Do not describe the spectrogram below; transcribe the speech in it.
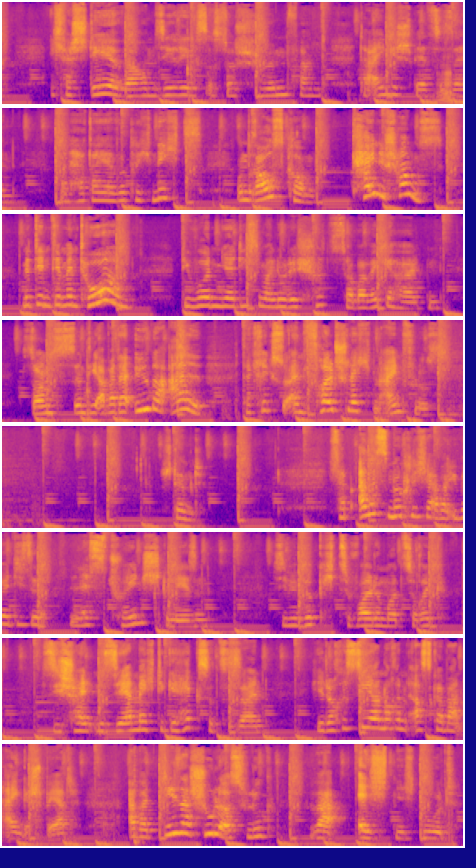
Ich verstehe, warum Sirius es so schlimm fand, da eingesperrt zu sein. Man hat da ja wirklich nichts. Und rauskommt. Keine Chance. Mit den Dementoren. Die wurden ja diesmal nur durch Schutzzauber weggehalten. Sonst sind die aber da überall. Da kriegst du einen voll schlechten Einfluss. Stimmt. Ich habe alles Mögliche aber über diese Lestrange gelesen. Sie will wirklich zu Voldemort zurück. Sie scheint eine sehr mächtige Hexe zu sein. Jedoch ist sie ja noch in Azkaban eingesperrt. Aber dieser Schulausflug war echt nicht gut.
